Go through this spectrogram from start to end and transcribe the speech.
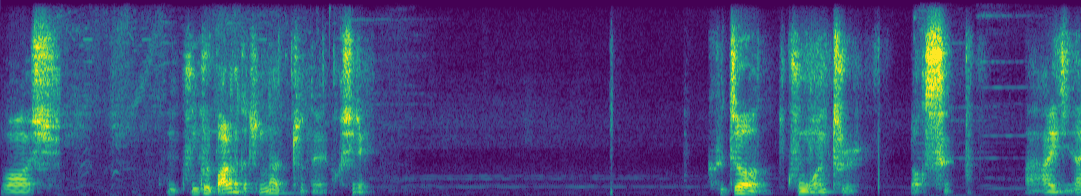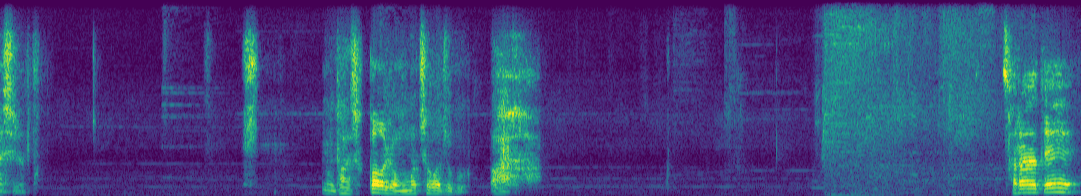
와씨 궁쿨 빠르니까 존나 좋네 확실히. 그저 궁 원툴 럭스. 아 아니지 사실은. 이번 숙박을 못 맞춰가지고. 아. 살아야 돼.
